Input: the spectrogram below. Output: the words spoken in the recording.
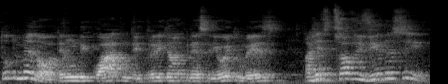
Tudo menor, tem um de quatro, um de três, tem uma criança de oito meses. A gente só vivia desse,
